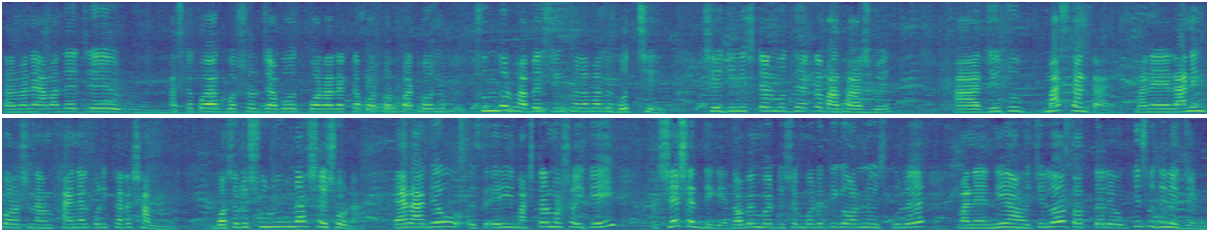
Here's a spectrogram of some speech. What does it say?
তার মানে আমাদের যে আজকে কয়েক বছর যাবৎ পড়ার একটা পঠন পাঠন সুন্দরভাবে শৃঙ্খলাভাবে হচ্ছে সেই জিনিসটার মধ্যে একটা বাধা আসবে। আর যেহেতু মাঝখানটায় মানে রানিং পড়াশোনা এখন ফাইনাল পরীক্ষাটা সামনে বছরের শুরু না, শেষও না। এর আগেও এই মাস্টার মশাইকেই শেষের দিকে, নভেম্বর, ডিসেম্বরের দিকে অন্য স্কুলে মানে নেওয়া হয়েছিল তৎকালে কিছুদিনের জন্য।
